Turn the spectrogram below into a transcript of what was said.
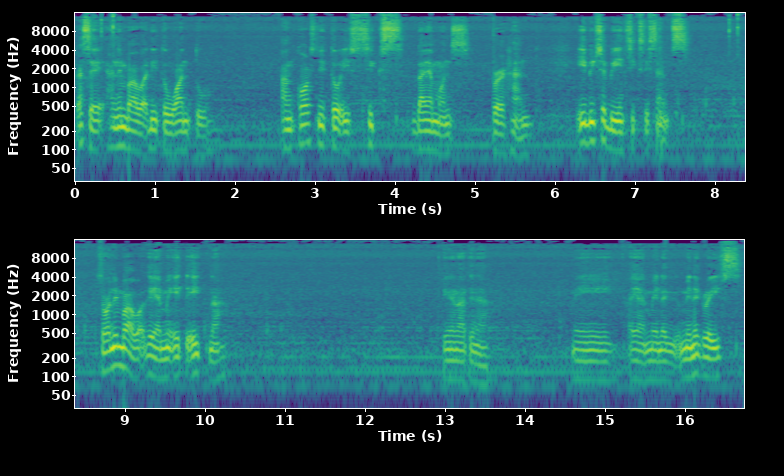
Kasi, halimbawa, dito 1, 2, ang cost nito is 6 diamonds per hand. Ibig sabihin, 60 cents. So, halimbawa, ganyan, may 88 na. Tingnan natin ha. May, ayan, may, nag, may nag-raise.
